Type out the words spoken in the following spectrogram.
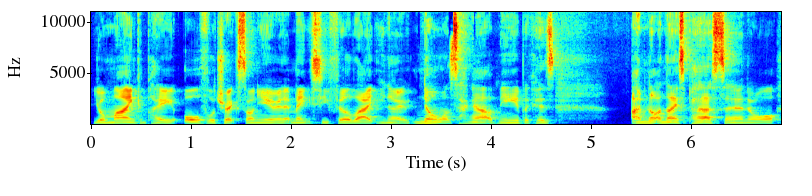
your mind can play awful tricks on you and it makes you feel like, you know, no one wants to hang out with me because I'm not a nice person or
